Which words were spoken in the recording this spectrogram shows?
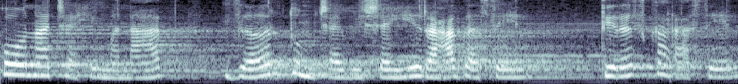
कोणाच्याही मनात जर तुमच्याविषयी राग असेल तिरस्कार असेल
